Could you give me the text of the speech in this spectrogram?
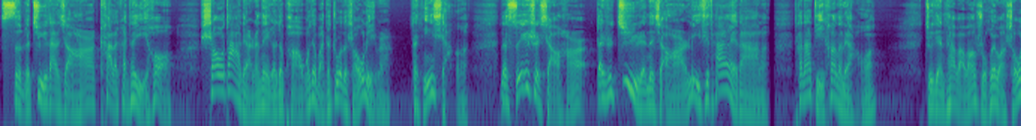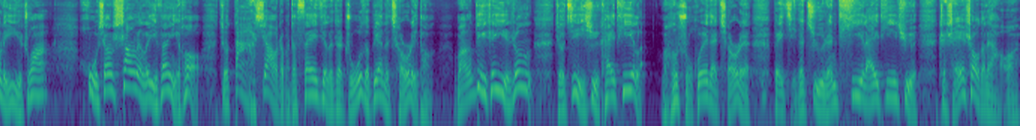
四个巨大的小孩看了看他以后，稍大点的那个就跑过去把他捉在手里边。那你想啊，那虽是小孩，但是巨人的小孩力气太大了，他哪抵抗得了啊？就见他把王树辉往手里一抓，互相商量了一番以后，就大笑着把他塞进了这竹子编的球里头，往地下一扔，就继续开踢了。王树辉在球里被几个巨人踢来踢去，这谁受得了啊？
